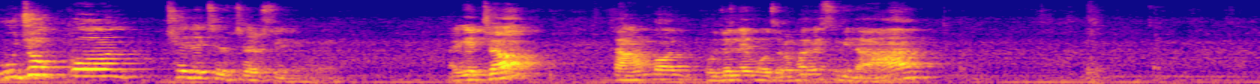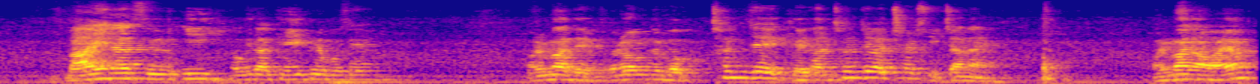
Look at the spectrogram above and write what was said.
무조건 최대 최소 찾을 수 있는 거예요. 알겠죠? 자, 한번 도전해 보도록 하겠습니다. 마이너스 2 여기다 대입해 보세요. 얼마 돼요? 여러분들 뭐 천재 계산 천재같이 할 수 있잖아요. 얼마 나와요?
